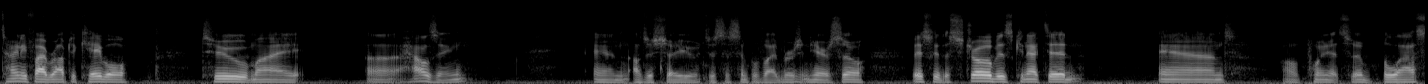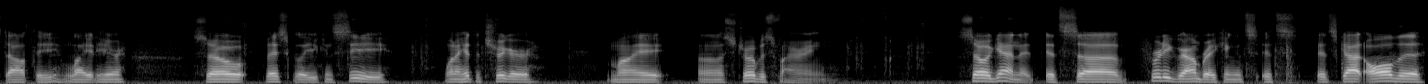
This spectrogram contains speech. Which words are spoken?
tiny fiber optic cable to my uh, housing and I'll just show you just a simplified version here. So basically the strobe is connected and I'll point it to blast out the light here. So basically you can see when I hit the trigger my uh, strobe is firing so again, it, it's uh, pretty groundbreaking. It's it's it's got all the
